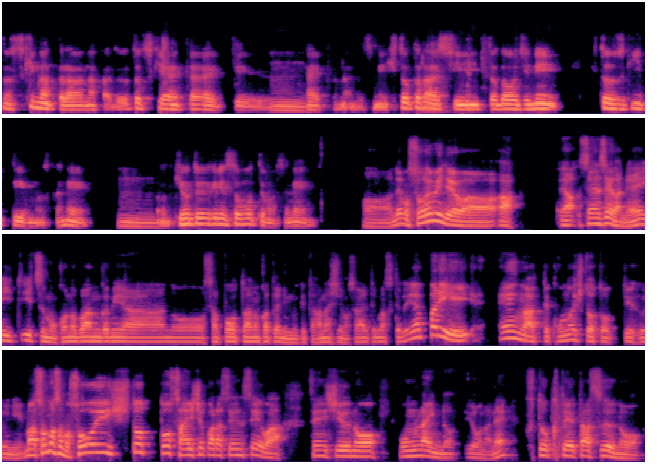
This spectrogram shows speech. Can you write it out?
好きになったら、なんかずっと付き合いたいっていううんタイプなんですね。人とらしいと同時に人好きって言いますかね。うん基本的にそう思ってますね。あーでもそういう意味では、あいや先生がねい、いつもこの番組やあのサポーターの方に向けた話でもされてますけど、やっぱり縁があって、この人とっていうふうに、まあ、そもそもそういう人と最初から先生は、先週のオンラインのようなね、不特定多数の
